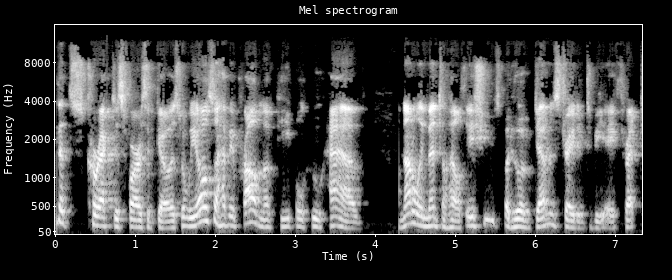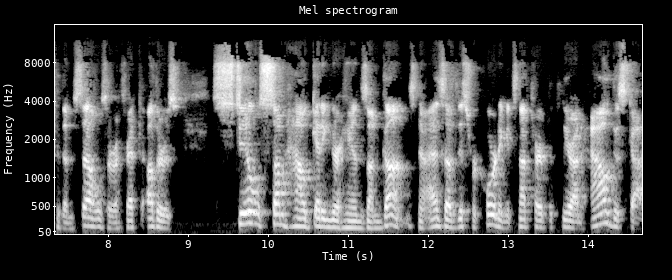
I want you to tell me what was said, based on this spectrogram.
That's correct as far as it goes, but we also have a problem of people who have not only mental health issues, but who have demonstrated to be a threat to themselves or a threat to others, still somehow getting their hands on guns. Now, as of this recording, it's not terribly clear on how this guy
